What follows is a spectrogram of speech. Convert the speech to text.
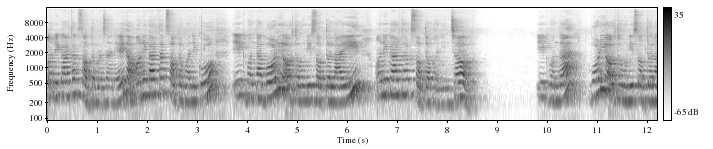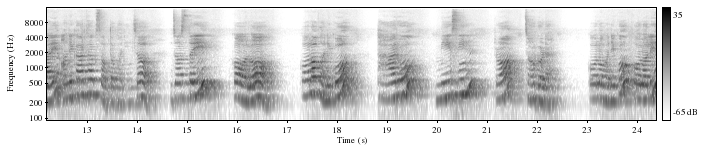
अनेकार्थक शब्दमा जाने है त। अनेकार्थक शब्द भनेको एकभन्दा बढी अर्थ हुने शब्दलाई अनेकार्थक शब्द भनिन्छ। एकभन्दा बढी अर्थ हुने शब्दलाई अनेकार्थक शब्द भनिन्छ। जस्तै कल। कल भनेको थारो मेसिन र झगडा। कल भनेको कलले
